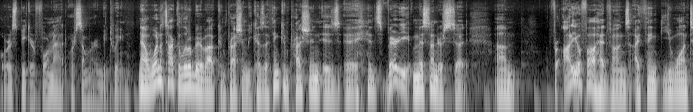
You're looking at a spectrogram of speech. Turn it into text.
or a speaker format or somewhere in between. Now, I want to talk a little bit about compression because I think compression is uh, it's very misunderstood. Um, for audiophile headphones, I think you want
